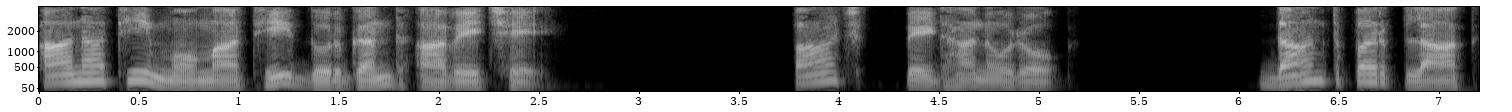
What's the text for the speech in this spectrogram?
આનાથી મોંમાંથી દુર્ગંધ આવે છે. પાંચ, પેઢાનો રોગ. દાંત પર પ્લાક,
